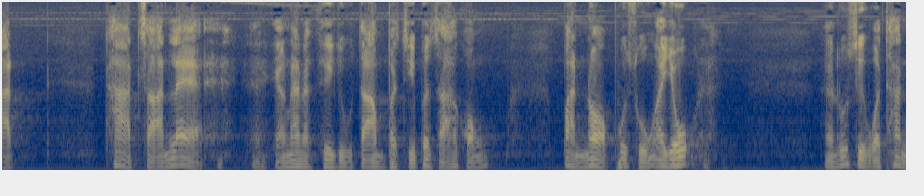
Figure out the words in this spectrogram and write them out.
าดธาตุสารแร่ อย่างนั้นคืออยู่ตามปฏิภาษาของป้านนอกผู้สูงอายุ รู้สึกว่าท่าน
